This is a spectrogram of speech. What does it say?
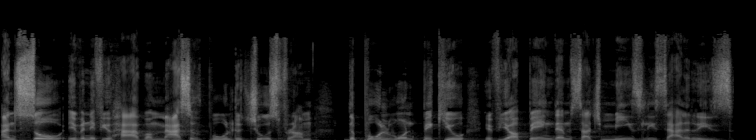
And so, even if you have a massive pool to choose from, the pool won't pick you if you're paying them such measly salaries.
